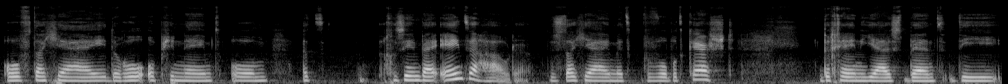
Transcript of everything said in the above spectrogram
Of dat jij de rol op je neemt om het gezin bijeen te houden. Dus dat jij met bijvoorbeeld kerst degene juist bent die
